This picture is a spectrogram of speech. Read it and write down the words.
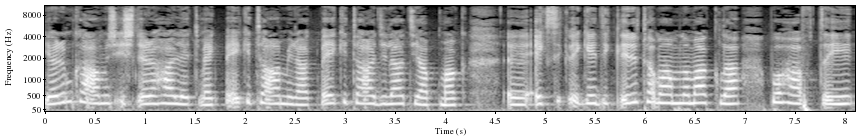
yarım kalmış işleri halletmek, belki tamirat, belki tadilat yapmak, e, eksik ve gedikleri tamamlamakla bu haftayı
